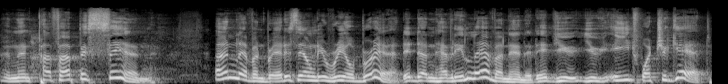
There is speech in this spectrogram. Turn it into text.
And then puff up is sin. Unleavened bread is the only real bread. It doesn't have any leaven in it. it you, you eat what you get.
